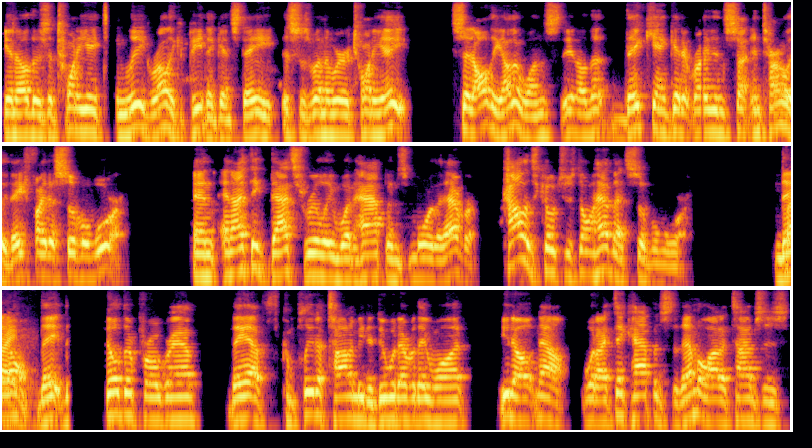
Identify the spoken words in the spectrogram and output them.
You know, there's a 28 team league. We're only competing against eight. This is when we were 28. Said all the other ones, you know, that they can't get it right in, internally. They fight a civil war. And, and I think that's really what happens more than ever. College coaches don't have that civil war. They right. don't. They, they build their program. They have complete autonomy to do whatever they want you know, now what I think happens to them a lot of times is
